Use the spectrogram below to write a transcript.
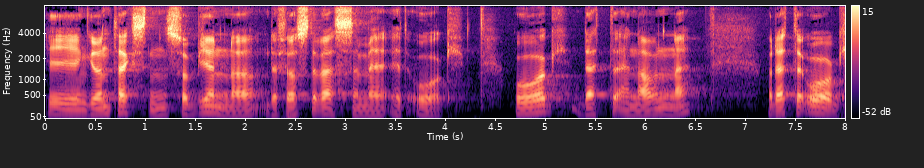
i grunnteksten så begynner det første verset med et åg. Og dette er navnene. Og dette åg,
